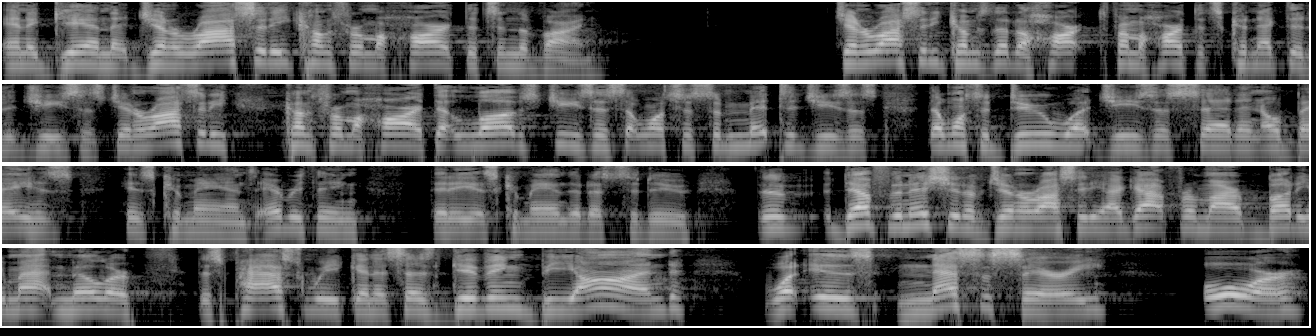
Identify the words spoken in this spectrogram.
and again that generosity comes from a heart that's in the vine. Generosity comes heart, from a heart that's connected to Jesus. Generosity comes from a heart that loves Jesus, that wants to submit to Jesus, that wants to do what Jesus said and obey his, his commands, everything that he has commanded us to do. The definition of generosity I got from our buddy Matt Miller this past week, and it says giving beyond what is necessary or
